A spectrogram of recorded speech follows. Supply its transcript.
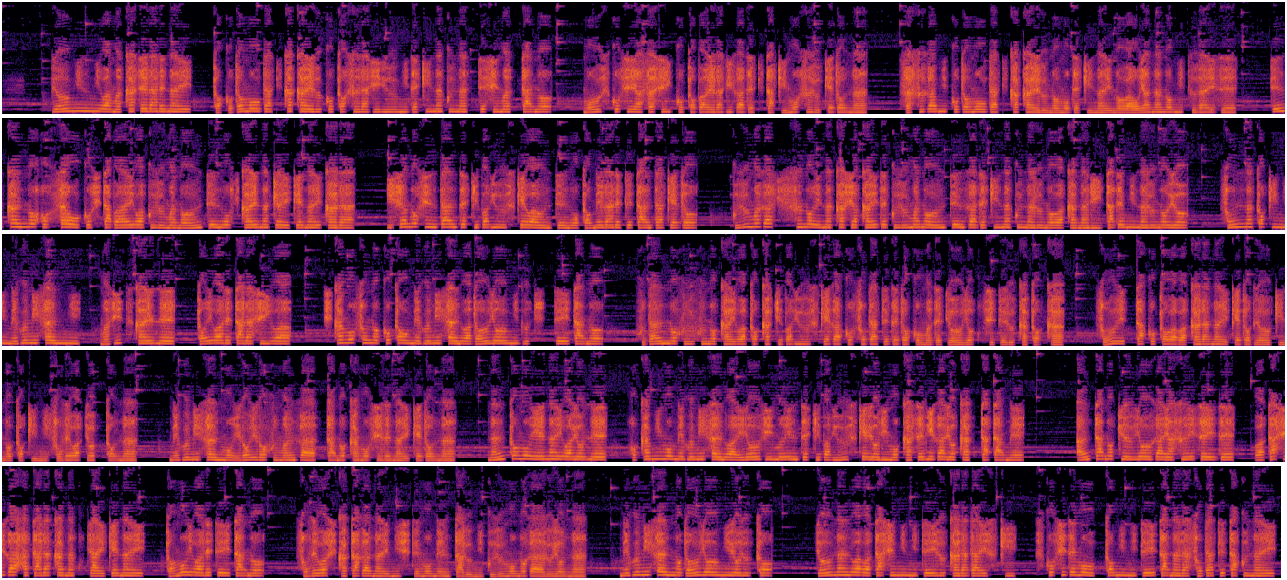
病人には任せられない、と子供を抱きかかえることすら自由にできなくなってしまったの。もう少し優しい言葉選びができた気もするけどな。さすがに子供を抱きかかえるのもできないのは親なのに辛いぜ。転換の発作を起こした場合は車の運転を控えなきゃいけないから、医者の診断で千葉祐介は運転を止められてたんだけど、車が必須の田舎社会で車の運転ができなくなるのはかなり痛手になるのよ。そんな時にめぐみさんに、マジ使えね、と言われたらしいわ。しかもそのことをめぐみさんは同僚に愚痴っていたの。普段の夫婦の会話とか千葉祐介が子育てでどこまで協力してるかとか、そういったことはわからないけど病気の時にそれはちょっとな。めぐみさんも色々不満があったのかもしれないけどな。なんとも言えないわよね。他にもめぐみさんは医療事務員で千葉祐介よりも稼ぎが良かったため、あんたの給料が安いせいで、私が働かなくちゃいけない、とも言われていたの。それは仕方がないにしてもメンタルに来るものがあるよな。めぐみさんの同僚によると、長男は私に似ているから大好き、少しでも夫に似ていたなら育てたくない。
